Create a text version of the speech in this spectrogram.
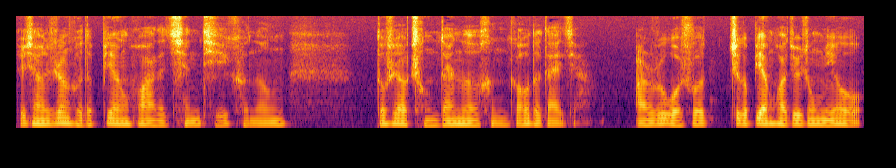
就像任何的变化的前提，可能都是要承担了很高的代价。而如果说这个变化最终没有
